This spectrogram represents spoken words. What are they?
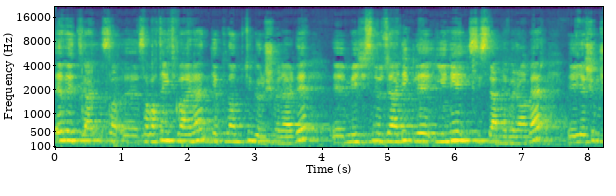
Evet yani e, sabahtan itibaren yapılan bütün görüşmelerde e, meclisin özellikle yeni sistemle beraber e, yaşamış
